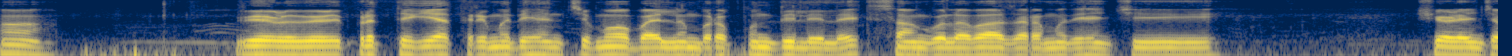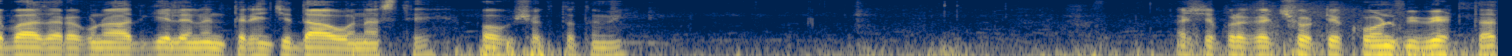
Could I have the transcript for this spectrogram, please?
हां. वेळोवेळी प्रत्येक यात्रेमध्ये ह्यांचे मोबाईल नंबर आपण दिलेले आहेत. सांगोला बाजारामध्ये ह्यांची शेळ्यांच्या बाजाराकडून आत गेल्यानंतर ह्यांची दावण असते. पाहू शकता तुम्ही. अशा प्रकारे छोटे खोंड बी भेटतात.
